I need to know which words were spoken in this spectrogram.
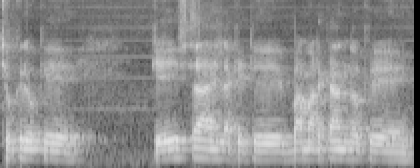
yo creo que, que esa es la que te va marcando que,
